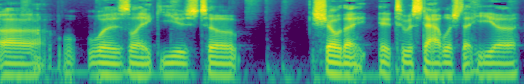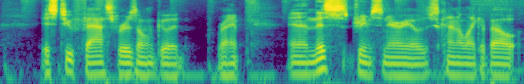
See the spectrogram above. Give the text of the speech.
uh, was like used to show that it, to establish that he uh, is too fast for his own good, right? And this dream scenario is kind of like about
